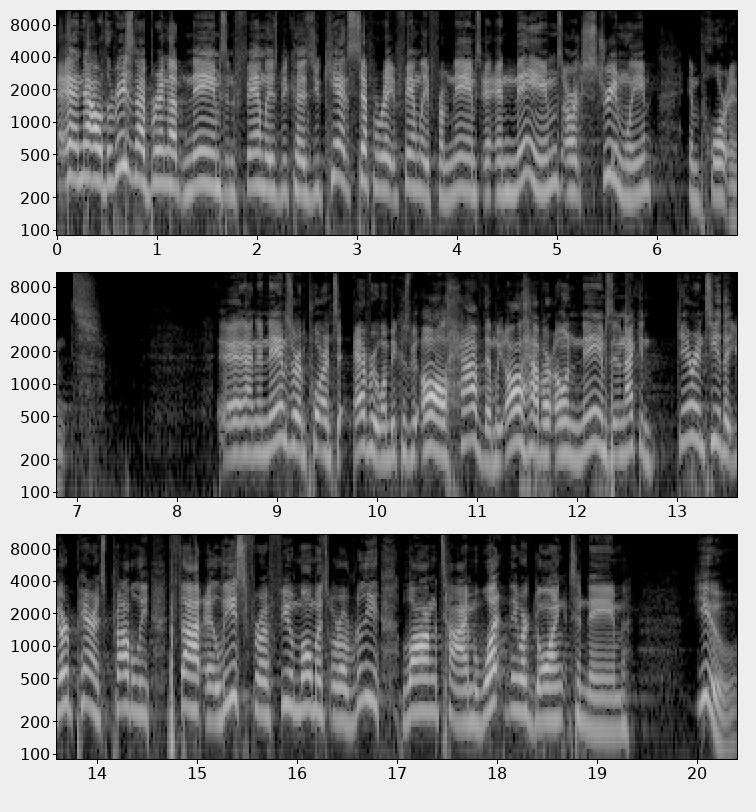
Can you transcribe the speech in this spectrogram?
And now, the reason I bring up names and families is because you can't separate family from names, and, and names are extremely important. And, and names are important to everyone because we all have them. We all have our own names, and I can guarantee that your parents probably thought, at least for a few moments or a really long time, what they were going to name you.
